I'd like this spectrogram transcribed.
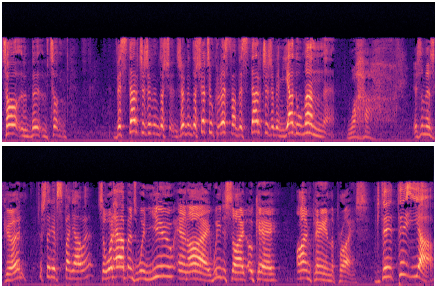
co, by, co wystarczy, żebym, doś, żebym doświadczył królestwa, wystarczy, żebym jadł mannę. Wow. Isn't this good? Czyż to nie wspaniałe? So what happens when you and I we decide, okay, I'm paying the price. Gdy ty i ja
